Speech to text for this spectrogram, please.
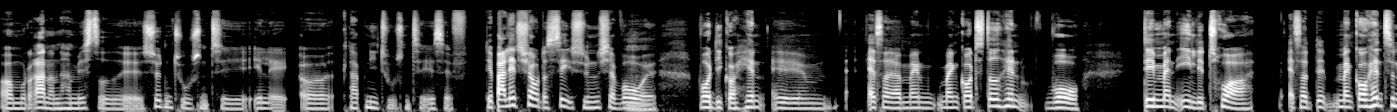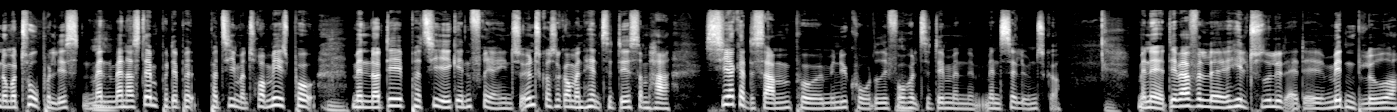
Og Moderaterne har mistet øh, 17.000 til LA og knap 9.000 til SF. Det er bare lidt sjovt at se, synes jeg, hvor, mm. øh, hvor de går hen. Øh, altså, man, man går et sted hen, hvor det, man egentlig tror altså det, man går hen til nummer to på listen. Man, mm. man har stemt på det parti, man tror mest på, mm. men når det parti ikke indfrier ens ønsker, så går man hen til det, som har cirka det samme på menukortet i forhold til det, man, man selv ønsker. Mm. Men øh, det er i hvert fald øh, helt tydeligt, at øh, midten bløder,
